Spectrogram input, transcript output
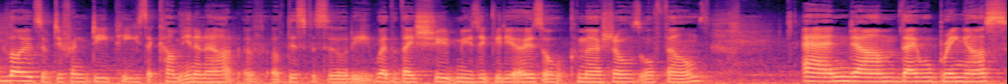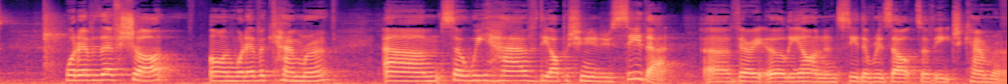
loads of different DPs that come in and out of, of this facility, whether they shoot music videos or commercials or films. And um, they will bring us whatever they've shot on whatever camera. Um, so we have the opportunity to see that uh, very early on and see the results of each camera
